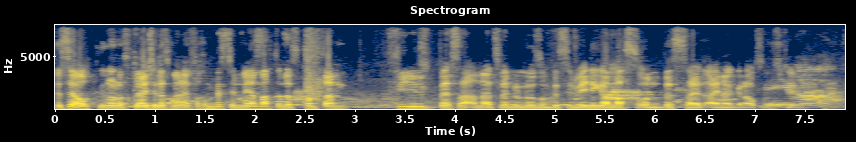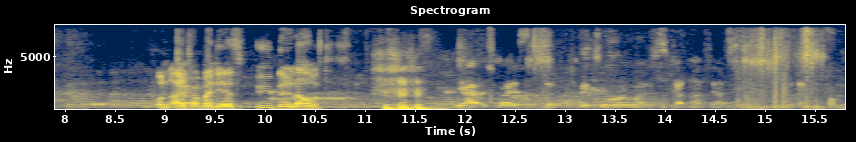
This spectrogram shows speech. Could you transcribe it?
ist ja auch genau das Gleiche, dass man einfach ein bisschen mehr macht und das kommt dann viel besser an, als wenn du nur so ein bisschen weniger machst und bist halt einer genau fünf Stimmen. Und Alter, bei dir ist übel laut. Ja, ich weiß, ich, wechsle mal nochmal das Krankenhaus, ja, ich bin nicht mehr reingekommen.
